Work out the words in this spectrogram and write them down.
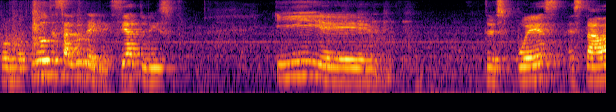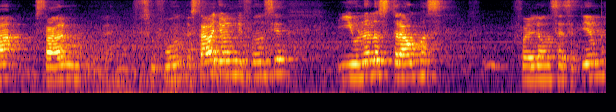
por motivos de salud regresé a turismo y eh, después estaba, estaba, estaba yo en mi función y uno de los traumas fue el 11 de septiembre.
